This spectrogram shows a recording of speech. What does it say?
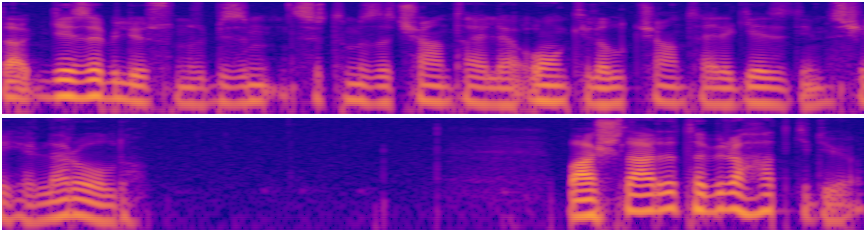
da gezebiliyorsunuz. Bizim sırtımızda çantayla 10 kiloluk çantayla gezdiğimiz şehirler oldu. Başlarda tabii rahat gidiyor.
